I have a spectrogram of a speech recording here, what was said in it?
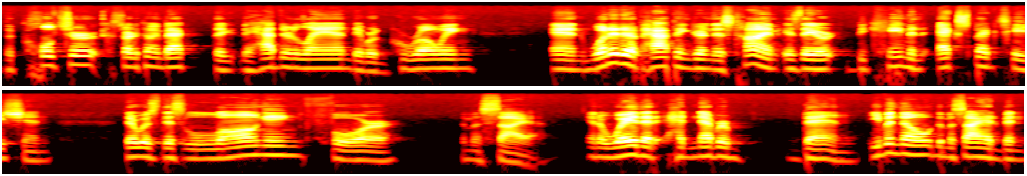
The culture started coming back, they, they had their land, they were growing. And what ended up happening during this time is there became an expectation. There was this longing for the Messiah in a way that had never been. Even though the Messiah had been,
